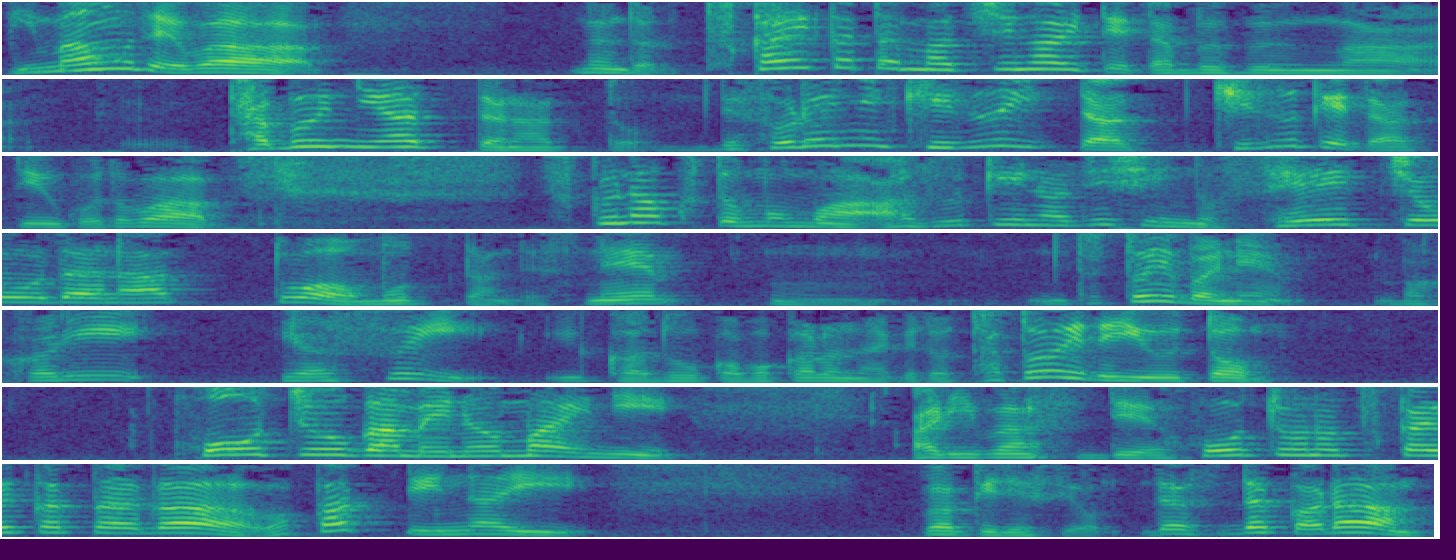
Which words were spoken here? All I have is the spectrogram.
今までは、なんだろう、使い方間違えてた部分が多分にあったなと。で、それに気づいた、気づけたっていうことは、少なくともまあ、あずきな自身の成長だなとは思ったんですね。うん、例えばね、わかりやすいかどうかわからないけど、例えで言うと、包丁が目の前にありますで、包丁の使い方が分かっていないわけですよ。だから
